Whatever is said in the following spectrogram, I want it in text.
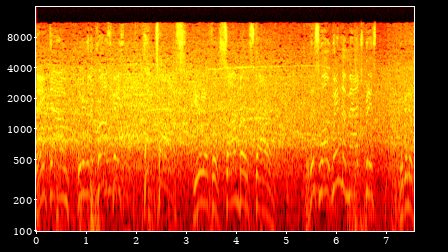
Takedown, looking for the crossface. Hook toss. Beautiful Sambo style. This won't win the match, but it's looking to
